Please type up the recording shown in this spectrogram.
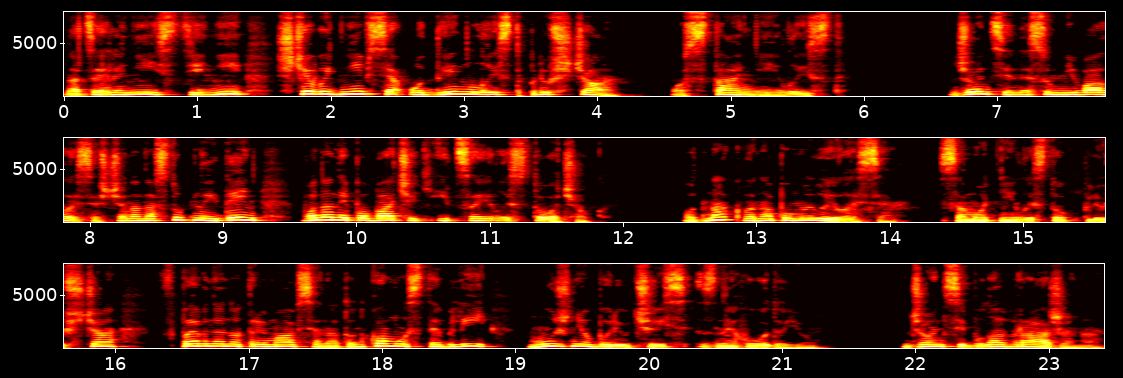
на цегляній стіні ще виднівся один лист плюща, останній лист. Джонсі не сумнівалася, що на наступний день вона не побачить і цей листочок. Однак вона помилилася. Самотній листок плюща впевнено тримався на тонкому стеблі, мужньо борючись з негодою. Джонсі була вражена.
